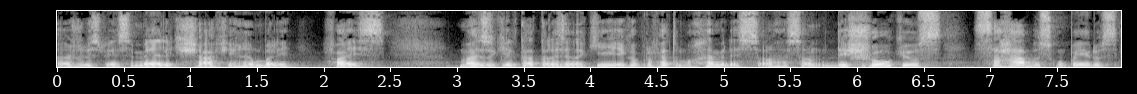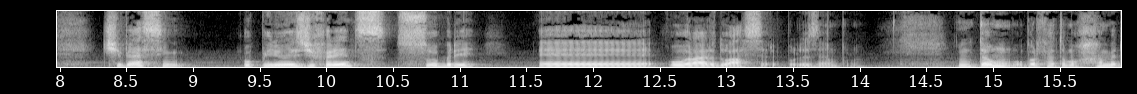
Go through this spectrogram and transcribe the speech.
a jurisprudência Malik, Shafi e Hanbali faz. Mas o que ele está trazendo aqui é que o profeta Muhammad deixou que os sahabas, companheiros, tivessem opiniões diferentes sobre é, o horário do Asr, por exemplo. Então, o profeta Muhammad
